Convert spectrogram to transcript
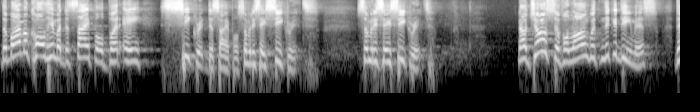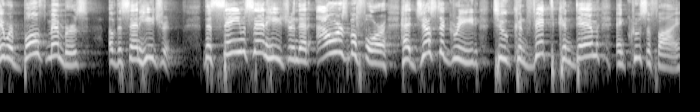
the Bible called him a disciple, but a secret disciple. Somebody say secret. Somebody say secret. Now, Joseph, along with Nicodemus, they were both members of the Sanhedrin. The same Sanhedrin that hours before had just agreed to convict, condemn, and crucify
